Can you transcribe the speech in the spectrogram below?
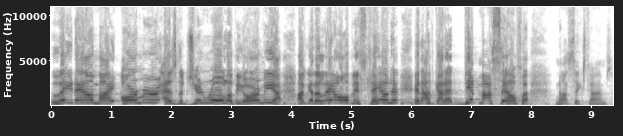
lay down my armor as the general of the army. I've got to lay all this down and I've got to dip myself, uh, not six times.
